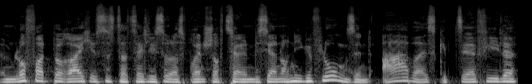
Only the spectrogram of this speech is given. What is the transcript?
Im Luftfahrtbereich ist es tatsächlich so, dass Brennstoffzellen bisher noch nie geflogen sind. Aber es gibt sehr viele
